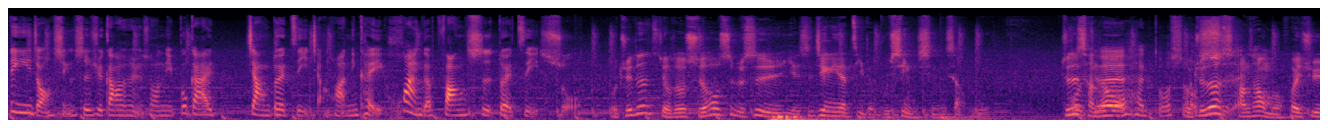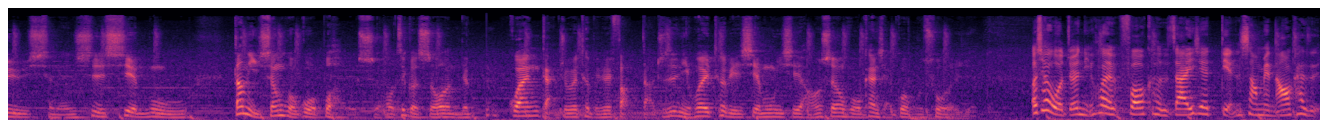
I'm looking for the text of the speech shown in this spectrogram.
另一种形式去告诉你说，你不该这样对自己讲话，你可以换个方式对自己说。我觉得有的时候是不是也是建立在自己的不信心上面？就是常常很多时候，我觉得常常我们会去可能是羡慕。当你生活过不好的时候，这个时候你的观感就会特别被放大，就是你会特别羡慕一些好像生活看起来过不错的人。而且我觉得你会 focus 在一些点上面，然后开始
